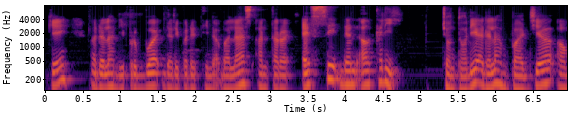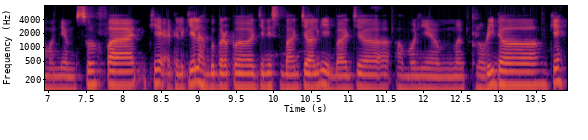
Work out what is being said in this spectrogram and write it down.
okey, adalah diperbuat daripada tindak balas antara asid dan alkali. Contoh dia adalah baja amonium sulfat. Okey, ada lagi lah beberapa jenis baja lagi. Baja amonium klorida, okey.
